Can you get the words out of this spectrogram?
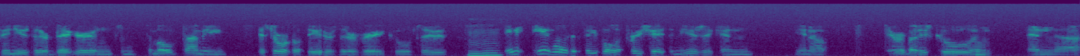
venues that are bigger and some some old timey historical theaters that are very cool too. Mm-hmm. Any, anywhere that people appreciate the music and you know everybody's cool and and uh,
